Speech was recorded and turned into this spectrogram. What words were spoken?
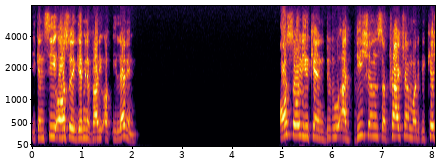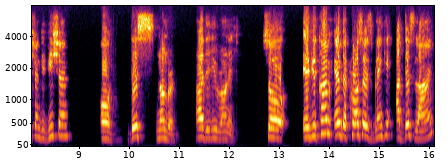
you can see also it gave me the value of 11. Also, you can do addition, subtraction, multiplication, division of this number. How did you run it? So if you come, if the cursor is blinking at this line,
